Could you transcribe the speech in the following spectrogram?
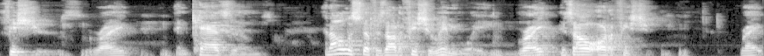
fissures, right? Mm-hmm. And chasms. And all this stuff is artificial anyway, mm-hmm. right? It's all artificial, mm-hmm. right?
